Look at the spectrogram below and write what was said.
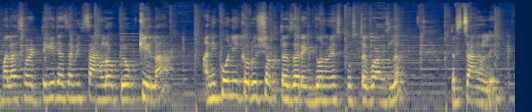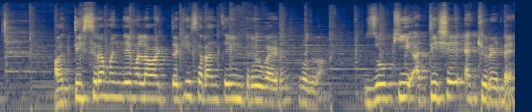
मला असं वाटतं की त्याचा मी चांगला उपयोग केला आणि कोणी करू शकतं जर एक दोन वेळेस पुस्तक वाचलं तर चांगले तिसरं म्हणजे मला वाटतं की सरांचं इंटरव्ह्यू गायडन्स प्रोग्राम जो की अतिशय ॲक्युरेट आहे.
